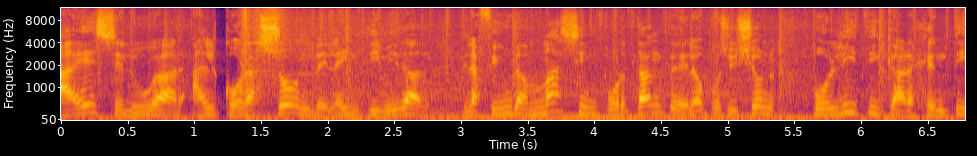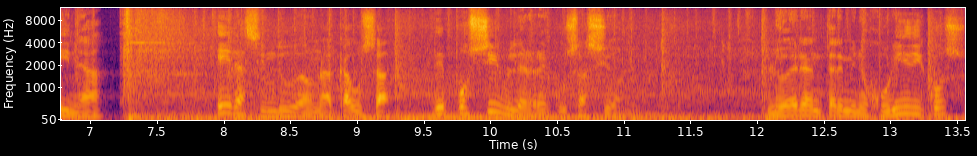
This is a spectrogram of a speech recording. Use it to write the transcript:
a ese lugar, al corazón de la intimidad de la figura más importante de la oposición política argentina, era sin duda una causa de posible recusación. Lo era en términos jurídicos,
